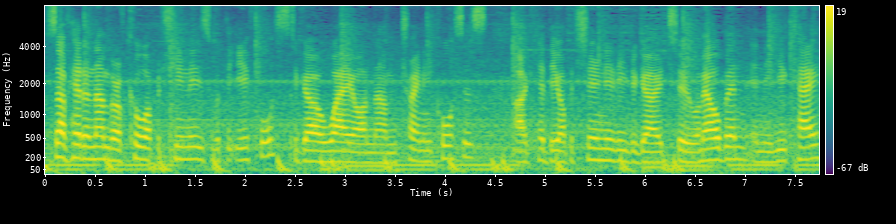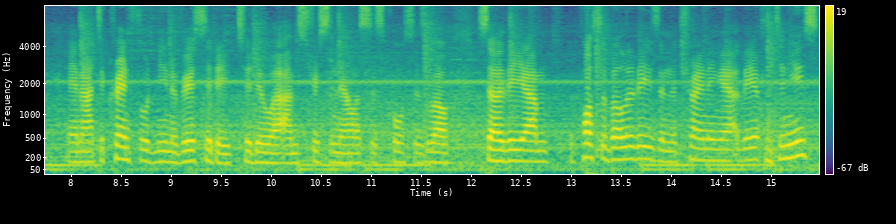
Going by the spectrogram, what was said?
So I've had a number of cool opportunities with the Air Force to go away on um, training courses. I've had the opportunity to go to Melbourne in the UK and uh, to Cranfield University to do a um, stress analysis course as well. So the, um, the, possibilities and the training out there continues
